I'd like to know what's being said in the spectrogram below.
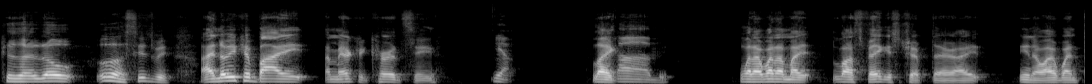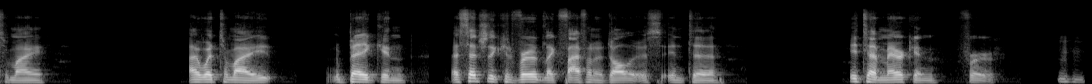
Because I know, oh, excuse me, I know you can buy American currency. Yeah. Like Um. when I went on my Las Vegas trip there, I, you know, I went to my, I went to my bank and essentially converted like five hundred dollars into, into American for mhm.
